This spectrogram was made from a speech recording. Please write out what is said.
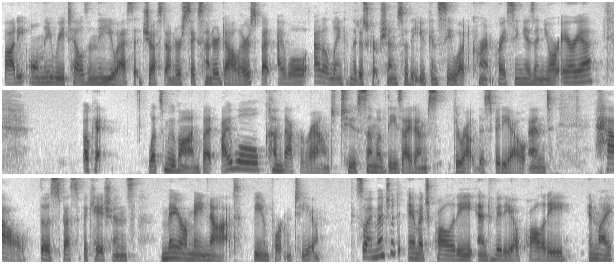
Body only retails in the US at just under $600, but I will add a link in the description so that you can see what current pricing is in your area. Okay, let's move on. But I will come back around to some of these items throughout this video and how those specifications may or may not be important to you. So I mentioned image quality and video quality in my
